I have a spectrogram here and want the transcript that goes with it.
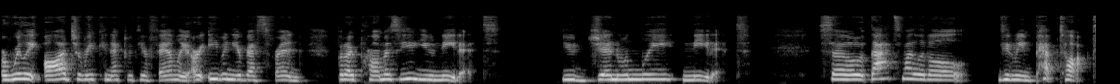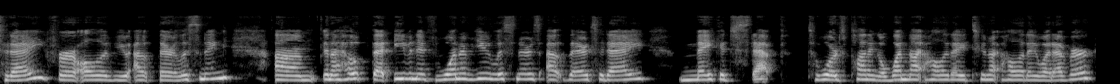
or really odd to reconnect with your family or even your best friend. But I promise you, you need it. You genuinely need it. So that's my little, you mean pep talk today for all of you out there listening? Um, and I hope that even if one of you listeners out there today make a step towards planning a one night holiday, two night holiday, whatever,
